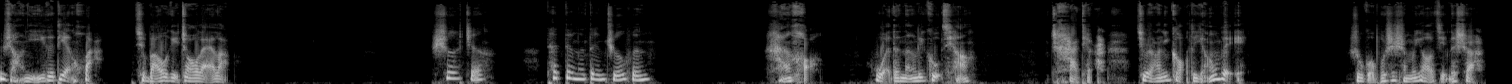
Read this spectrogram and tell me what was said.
让你一个电话就把我给招来了。说着，他瞪了瞪卓文。还好，我的能力够强，差点就让你搞得阳痿。如果不是什么要紧的事儿，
